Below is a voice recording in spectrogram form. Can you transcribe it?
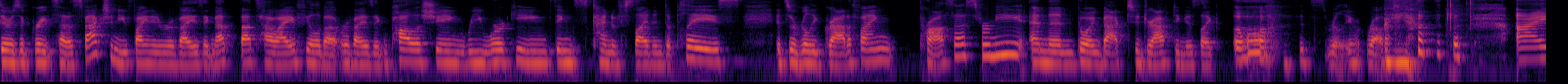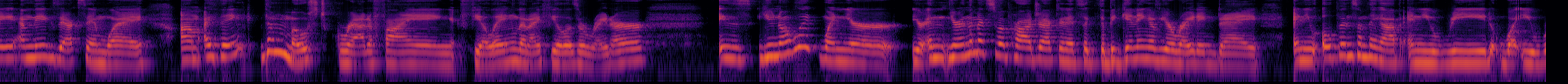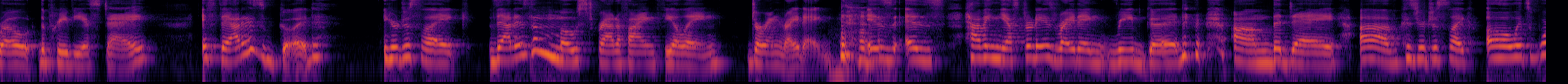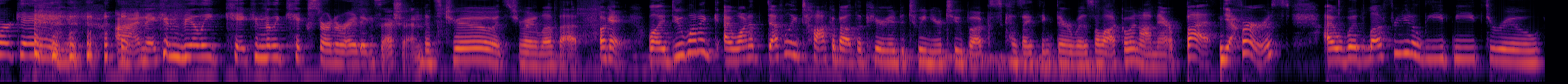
there's a great satisfaction you find in revising. That that's how I feel about revising, polishing, reworking things. Kind of slide into place. It's a really gratifying process for me. And then going back to drafting is like, oh, it's really rough. yeah. I am the exact same way. Um, I think the most gratifying feeling that I feel as a writer is you know like when you're you're in you're in the midst of a project and it's like the beginning of your writing day and you open something up and you read what you wrote the previous day if that is good you're just like that is the most gratifying feeling during writing. Is is having yesterday's writing read good um, the day of? Because you're just like oh it's working. Uh, and it can really it can really kickstart a writing session. It's true. It's true. I love that. Okay. Well i do want to i want to definitely talk about the period between your two books because i think there was a lot going on there. But yeah. first i would love for you to lead me through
